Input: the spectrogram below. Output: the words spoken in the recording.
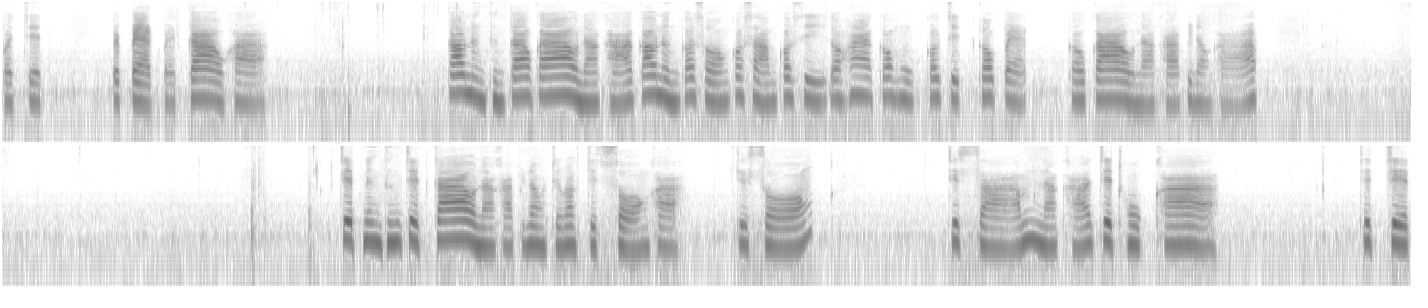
แปดเจ็ดแปดแปดแปดเก้าค่ะเก้าหนึ่งถึงเก้าเก้านะคะเก้าหนึ่งเก้าสองเก้าสามเก้าสี่เก้าห้าเก้าหกเก้าเจ็ดเก้าแปดเก้าเก้านะคะ พี่น้องค่ะ เจ็ดหนึ่งถึงเจ็ดเก้านะคะ พี่น้องจะมักเจ็ดสองค่ะเจ็ดสองเจ็ดสามนะคะเจ็ดหกค่ะเจ็ดเจ็ด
